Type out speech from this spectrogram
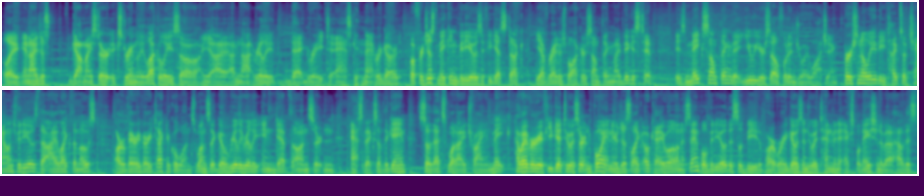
Like, and I just got my start extremely luckily, so yeah, I, I'm not really that great to ask in that regard. But for just making videos, if you get stuck, you have writer's block or something, my biggest tip is make something that you yourself would enjoy watching. Personally, the types of challenge videos that I like the most are very, very technical ones, ones that go really, really in depth on certain aspects of the game, so that's what I try and make. However, if you get to a certain point and you're just like, okay, well, in a sample video, this would be the part where he goes into a 10 minute explanation about how this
